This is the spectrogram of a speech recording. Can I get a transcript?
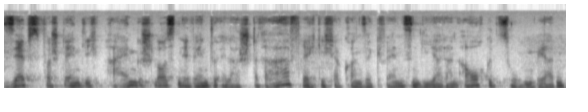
Selbstverständlich eingeschlossen eventueller strafrechtlicher Konsequenzen, die ja dann auch gezogen werden,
